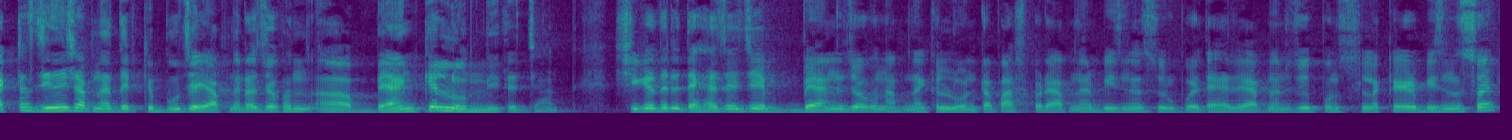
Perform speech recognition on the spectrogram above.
একটা জিনিস আপনাদেরকে বুঝাই, আপনারা যখন ব্যাংকে লোন নিতে যান, সেক্ষেত্রে দেখা যায় যে ব্যাংক যখন আপনাকে লোনটা পাস করে, আপনার বিজনেসের উপরে, দেখা যায় আপনার যদি পঞ্চাশ লাখ টাকার বিজনেস হয়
